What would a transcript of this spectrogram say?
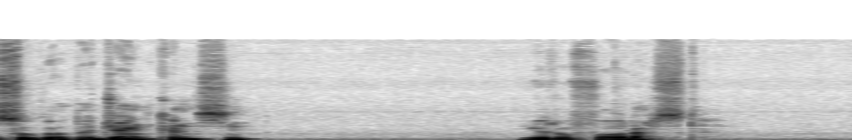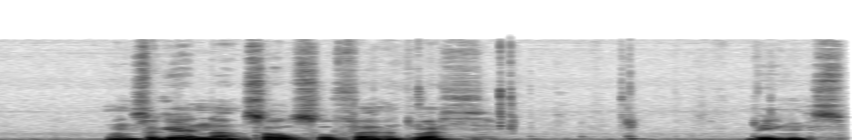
Also got the Jenkinson Euroforest. Once again that's also fitted with beacons.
